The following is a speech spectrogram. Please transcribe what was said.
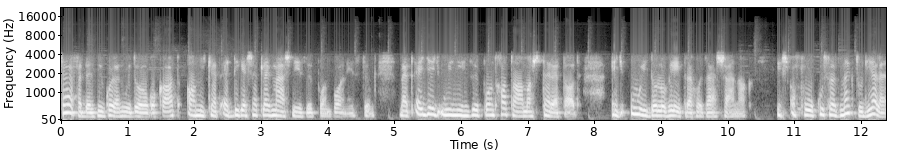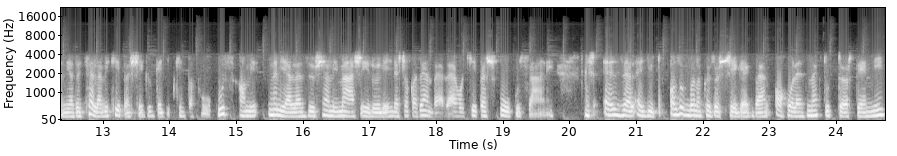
felfedezzünk olyan új dolgokat, amiket eddig esetleg más nézőpontból néztünk. Mert egy-egy új nézőpont hatalmas teret ad egy új dolog létrehozásának. És a fókusz az meg tud jelenni, az egy szellemi képességünk egyébként a fókusz, ami nem jellemző semmi más élőlényre, csak az emberre, hogy képes fókuszálni. És ezzel együtt azokban a közösségekben, ahol ez meg tud történni,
